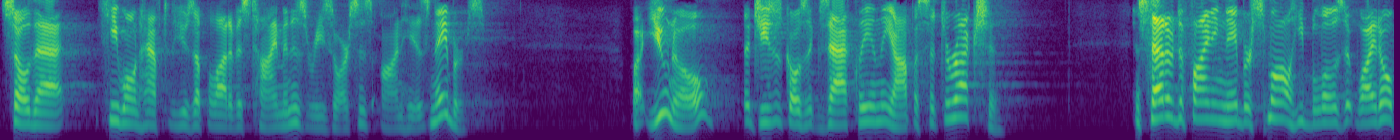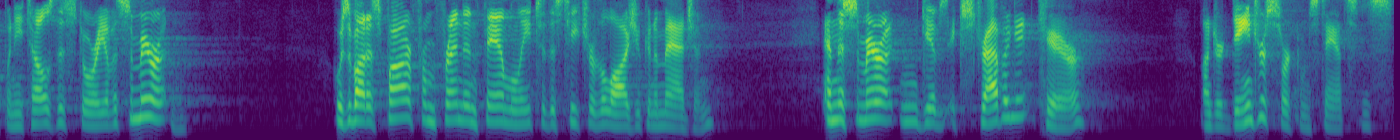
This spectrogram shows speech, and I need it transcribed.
so that he won't have to use up a lot of his time and his resources on his neighbors. But you know that Jesus goes exactly in the opposite direction. Instead of defining neighbor small, he blows it wide open. He tells this story of a Samaritan who's about as far from friend and family to this teacher of the law as you can imagine. And the Samaritan gives extravagant care under dangerous circumstances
